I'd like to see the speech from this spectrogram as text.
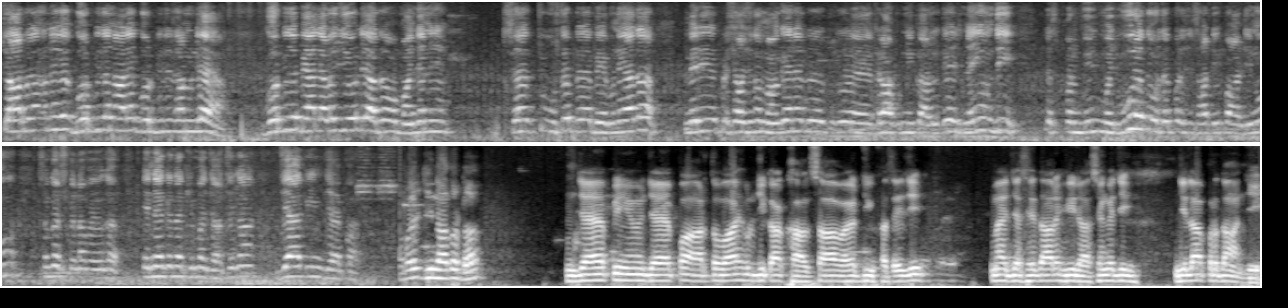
ਚਾਰ ਬੰਦੇ ਉਹਨੇ ਗੁਰਪ੍ਰੀਤ ਦੇ ਨਾਲ ਗੁਰਪ੍ਰੀਤ ਨੇ ਸਾਨੂੰ ਲਿਆਇਆ। ਗੁਰਪ੍ਰੀਤ ਦੇ ਬਿਆਨ ਲੈ ਲਓ ਜੀ ਉਹ ਲਿਆ ਤਾਂ ਮੰਨ ਜਾਂਦੇ ਆ ਸਰ ਝੂਠ ਤੇ ਬੇਬੁਨਿਆਦ ਆ। ਮੇਰੀ ਪ੍ਰਸ਼ਾਸਨ ਤੋਂ ਮੰਗ ਨੇ ਖਿਲਾਫ ਨਹੀਂ ਕਰ ਤੇ ਨਹੀਂ ਹੁੰਦੀ ਤੇ ਪਰ ਵੀ ਮਜਬੂਰ ਹੈ ਤੌਰ ਤੇ ਪਰ ਸਾਡੀ ਪਾਰਟੀ ਨੂੰ ਸੰਘਰਸ਼ ਕਰਨਾ ਪਵੇਗਾ। ਇੰਨਾ ਕਹਿੰਦਾ ਕਿ ਮੈਂ ਜਾਚਗਾ ਜੈ ਭੀਮ ਜੈ ਭਾਰਤ। ਬਾਈ ਕੀ ਨਾਂ ਤੁਹਾਡਾ? ਜੈ ਭੀਮ ਜੈ ਭਾਰਤ। ਵਾਹਿਗੁਰੂ ਜੀ ਕਾ ਖਾਲਸਾ ਵਾਹਿਗੁਰੂ ਜੀ ਫਤਿਹ ਜੀ। ਮੈਂ ਜਥੇਦਾਰ ਹੀਰਾ ਸਿੰਘ ਜੀ ਜ਼ਿਲ੍ਹਾ ਪ੍ਰਧਾਨ ਜੀ।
